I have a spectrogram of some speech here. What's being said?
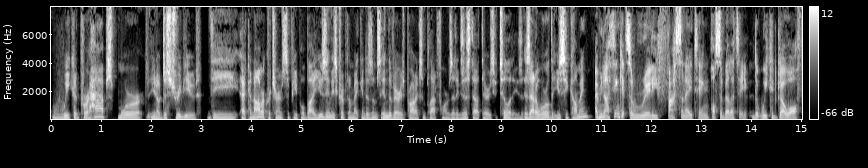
We could perhaps more, you know, distribute the economic returns to people by using these crypto mechanisms in the various products and platforms that exist out there as utilities. Is that a world that you see coming? I mean, I think it's a really fascinating possibility that we could go off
